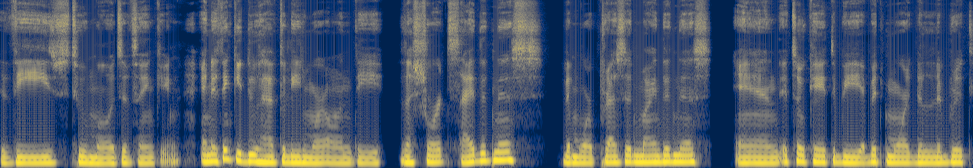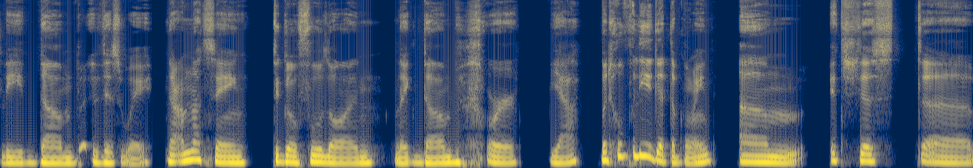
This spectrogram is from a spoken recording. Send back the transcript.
these two modes of thinking. And I think you do have to lean more on the the short-sightedness, the more present-mindedness, and it's okay to be a bit more deliberately dumb this way. Now, I'm not saying to go full on like dumb or yeah, but hopefully you get the point. Um, it's just uh,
